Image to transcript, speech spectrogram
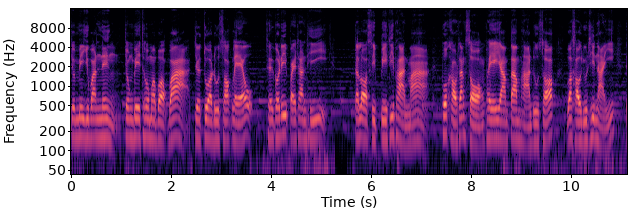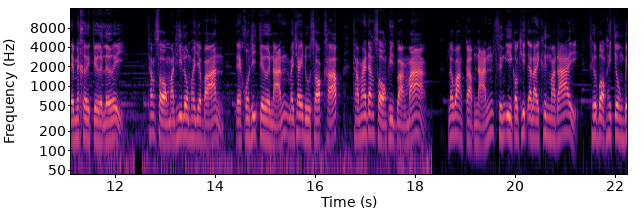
จนมีอยู่วันหนึ่ง จงเบโทรมาบอกว่าเจอตัวดูซอกแล้ว เธอก็รีบไปทันที ตลอด 10 ปีที่ผ่านมา พวกเขาทั้งสองพยายามตามหาดูซอกว่าเขาอยู่ที่ไหน แต่ไม่เคยเจอเลย ทั้งสองมาที่โรงพยาบาล แต่คนที่เจอนั้นไม่ใช่ดูซอกครับทำให้ทั้งสองผิดหวังมาก ระหว่างกลับนั้นซึงอีก็คิดอะไรขึ้นมาได้ เธอบอกให้จงเบ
